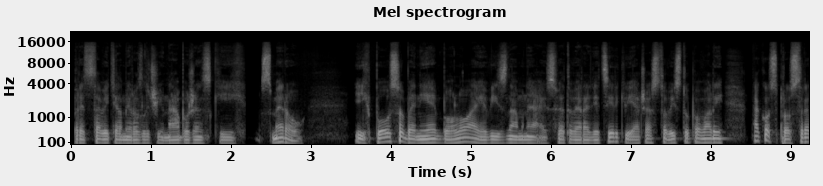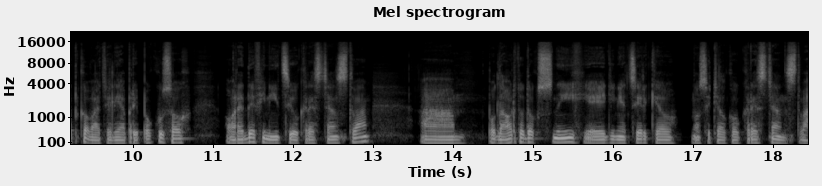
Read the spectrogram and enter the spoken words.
predstaviteľmi rozličných náboženských smerov. Ich pôsobenie bolo a je významné aj v Svetovej rade cirkvi a často vystupovali ako sprostredkovateľia pri pokusoch o redefiníciu kresťanstva a podľa ortodoxných je jedine církev nositeľkou kresťanstva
